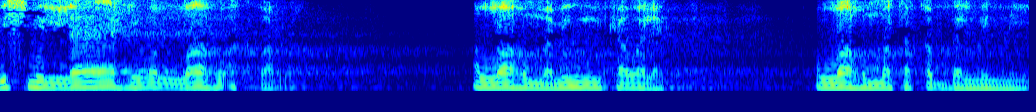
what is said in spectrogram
بسم الله والله أكبر. اللهم منك ولك. اللهم تقبل مني.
